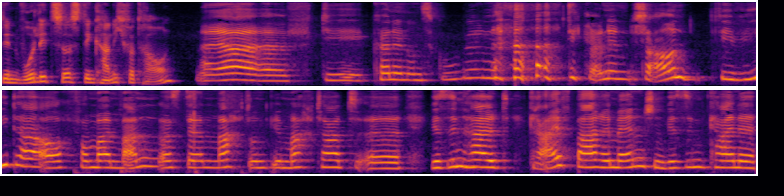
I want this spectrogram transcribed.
den Wurlitzers, den kann ich vertrauen? Naja, äh, die können uns googeln, die können schauen, die Vita auch von meinem Mann, was der macht und gemacht hat. Äh, wir sind halt greifbare Menschen, wir sind keine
